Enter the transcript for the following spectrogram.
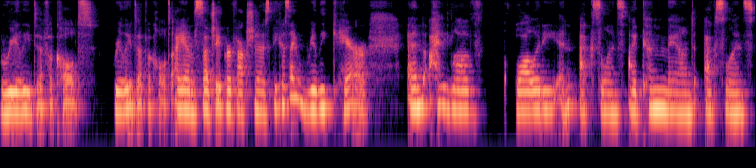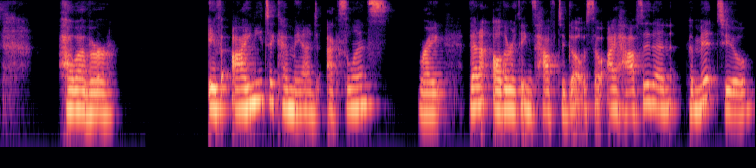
really difficult. Really difficult. I am such a perfectionist because I really care and I love quality and excellence. I command excellence. However, if I need to command excellence, right? Then other things have to go. So I have to then commit to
